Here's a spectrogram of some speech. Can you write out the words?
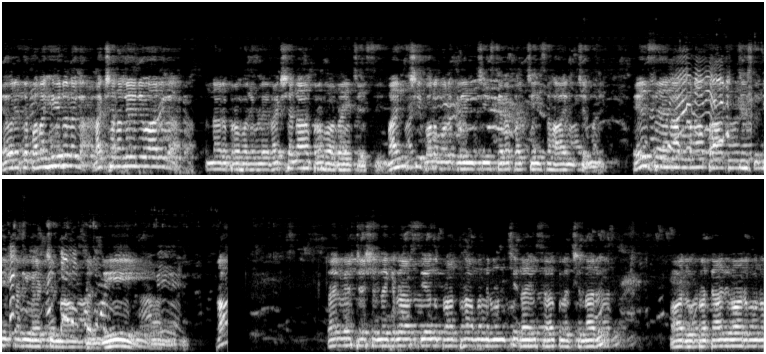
ఎవరైతే బలహీనులుగా రక్షణ లేని వారుగా ఉన్నారు ప్రభా రక్షణ ప్రభా దయచేసి మంచి బలములు గురించి స్థిరపరిచి సహాయం చేయమని ఏసనామమున ప్రార్థన చేసి స్థుతించడి వేడుచున్నాం తండ్రి. రైల్వే స్టేషన్ దగ్గర సీఎన్ ప్రార్థనా మందిరం నుంచి దైవ సేవకులు వచ్చినారు. వారు ప్రతి ఆదివారమున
